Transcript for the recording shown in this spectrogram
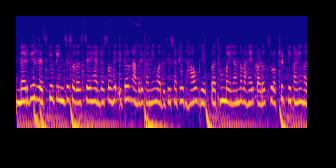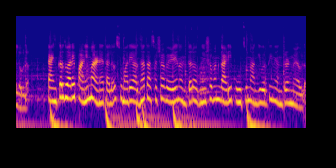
नरवीर रेस्क्यू टीमचे सदस्य यांच्यासह इतर नागरिकांनी मदतीसाठी धाव घेत प्रथम बैलांना बाहेर काढत सुरक्षित ठिकाणी हलवलं. टँकरद्वारे पाणी मारण्यात आलं. सुमारे अर्धा तासाच्या वेळेनंतर अग्निशमन गाडी पोहोचून आगीवरती नियंत्रण मिळवलं.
